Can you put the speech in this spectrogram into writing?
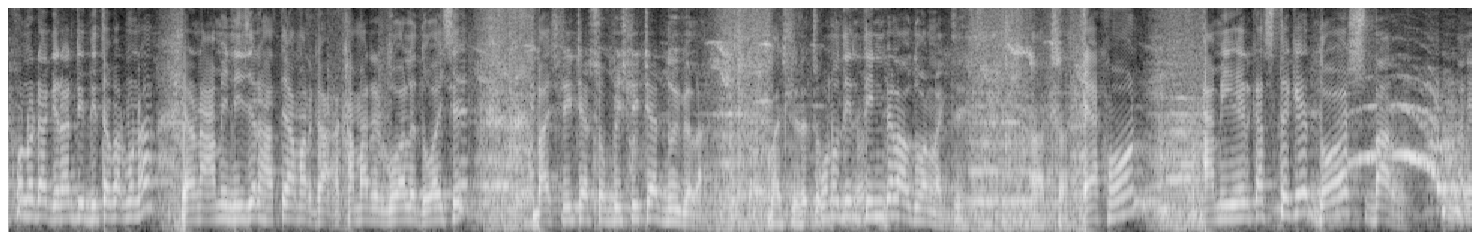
এখন ওটা গ্যারান্টি দিতে পারব না কারণ আমি নিজের হাতে আমার খামারের গোয়ালে দোয়াইছে বাইশ লিটার চব্বিশ লিটার দুই বেলা। বাইশ লিটার কোনো দিন। তিন বেলাও দোয়ান লাগছে। আচ্ছা। এখন আমি এর কাছ থেকে দশ বারো। মানে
